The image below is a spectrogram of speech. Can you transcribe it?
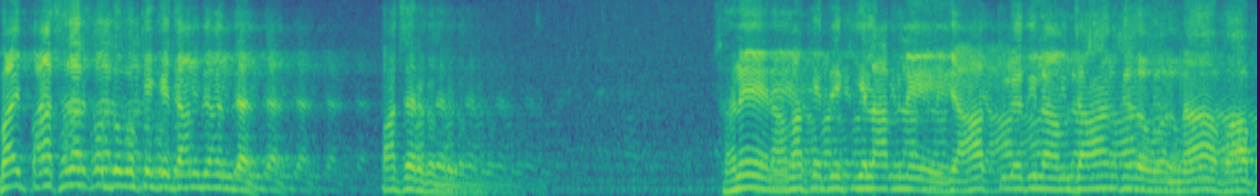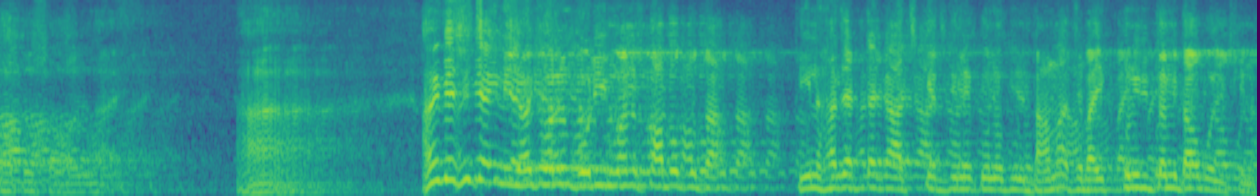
ভাই, পাঁচ হাজার কর দেবো, কে কে জান দেবেন, দেন। পাঁচ হাজার কর দেবো। শোনেন, আমাকে দেখিয়ে লাভ নেই, যে হাত তুলে দিলাম জাহানকে দেবো। না, বাপ, অত সহজ নয়। হ্যাঁ। আমি বেশি চাইনি, হয়তো বলুন গরিব মানুষ পাবো কোথা? তিন হাজার টাকা আজকের দিনে কোনো কিছু দাম আছে? বা এক্ষুনি দিতে আমি তাও বলছি না।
